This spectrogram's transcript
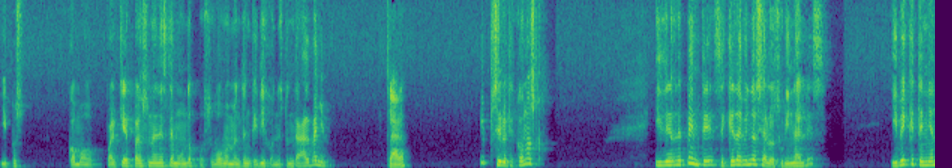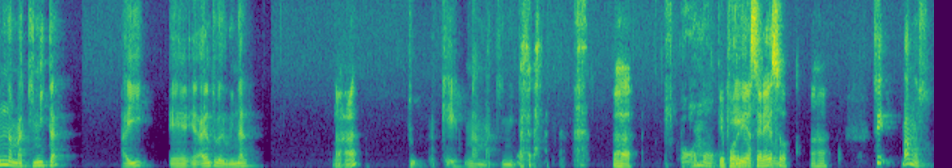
Y pues, como cualquier persona en este mundo, pues hubo un momento en que dijo, necesito entrar al baño. Claro. Y pues sirve que conozco. Y de repente se queda viendo hacia los urinales y ve que tenían una maquinita ahí eh, adentro del urinal. Ajá. ¿Qué? ¿Una maquinita? Ajá. Pues, ¿Cómo? Que podría ser eso. Ajá. Sí, vamos.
